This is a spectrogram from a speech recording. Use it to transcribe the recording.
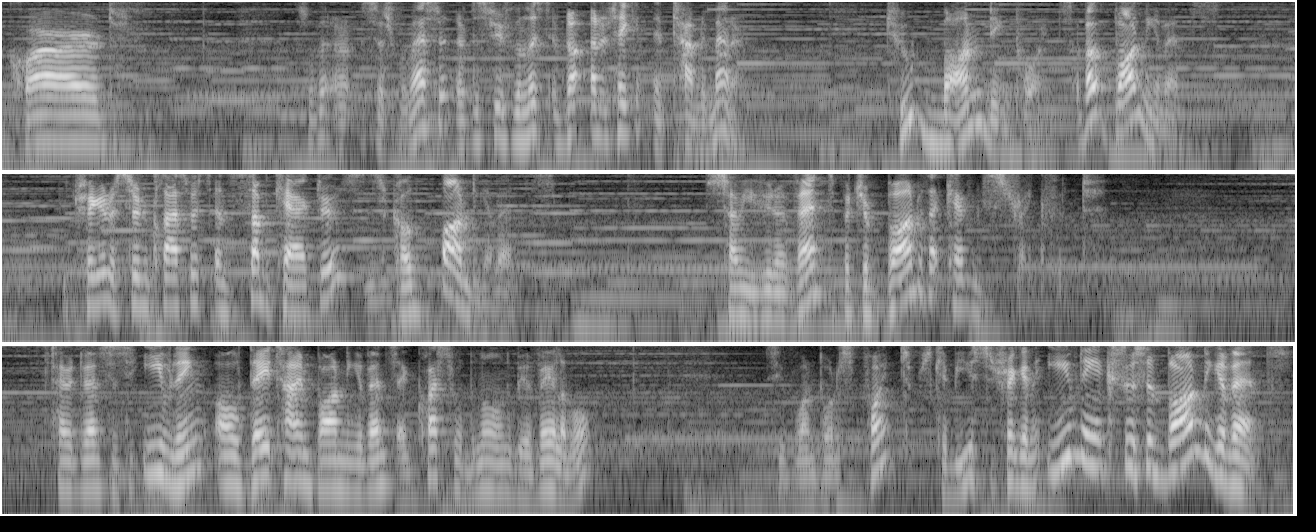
Required. So that uh, search for estimate of dispute from the list if not undertaken in a timely manner. Two bonding points. About bonding events. You trigger with certain classmates and sub-characters. These are called bonding events. Each time you view an event, but your bond with that character is strengthened. Time advances to evening. All daytime bonding events and quests will no longer be available. Receive one bonus point, which can be used to trigger an evening exclusive bonding event.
